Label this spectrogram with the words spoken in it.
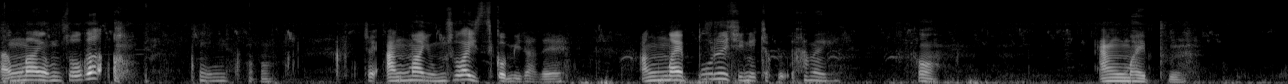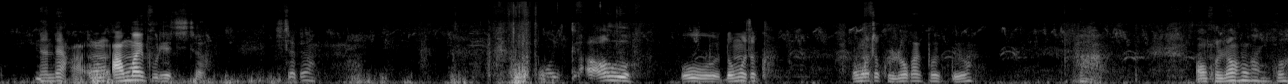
악마 염소가. 어. 저기 악마 용소가 있을 겁니다. 네. 악마의 뿔을 지니 척 하면 어 악마의 뿔. 근데 악, 악마의 뿔이야 진짜. 진짜로. 오, 이까- 아우, 오 넘어져 넘어져 굴러갈 뻔했고요. 아, 어 굴러간 거 아니고.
